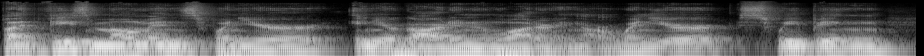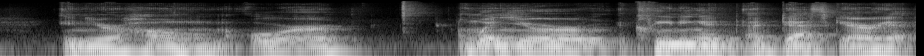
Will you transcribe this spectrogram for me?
But these moments when you're in your garden and watering, or when you're sweeping in your home, or when you're cleaning a, a desk area,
